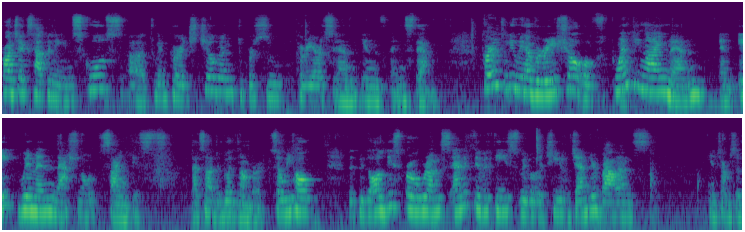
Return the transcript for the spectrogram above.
projects happening in schools uh, to encourage children to pursue careers in, in, STEM. Currently, we have a ratio of 29 men and 8 women national scientists. That's not a good number. So we hope that with all these programs and activities, we will achieve gender balance in terms of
